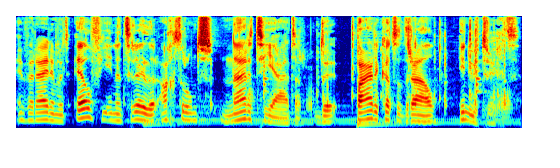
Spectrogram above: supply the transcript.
en we rijden met Elvi in een trailer achter ons naar het theater, de Paardenkathedraal in Utrecht.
